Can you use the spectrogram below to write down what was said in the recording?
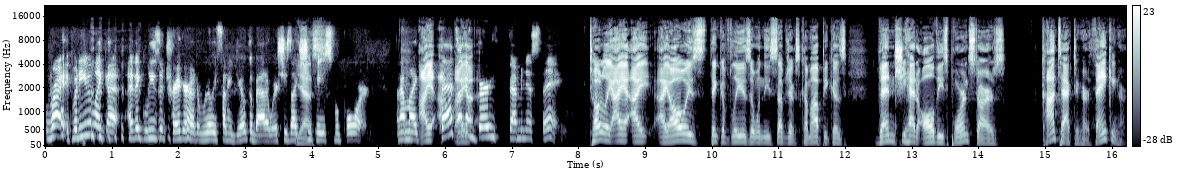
Right. But even like, uh, a, I think Lisa Treyger had a really funny joke about it where she's like, Yes. she pays for porn. And I'm like, I- that's like I- a uh, very feminist thing. Totally. I, I I always think of Lisa when these subjects come up because then she had all these porn stars contacting her, thanking her,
